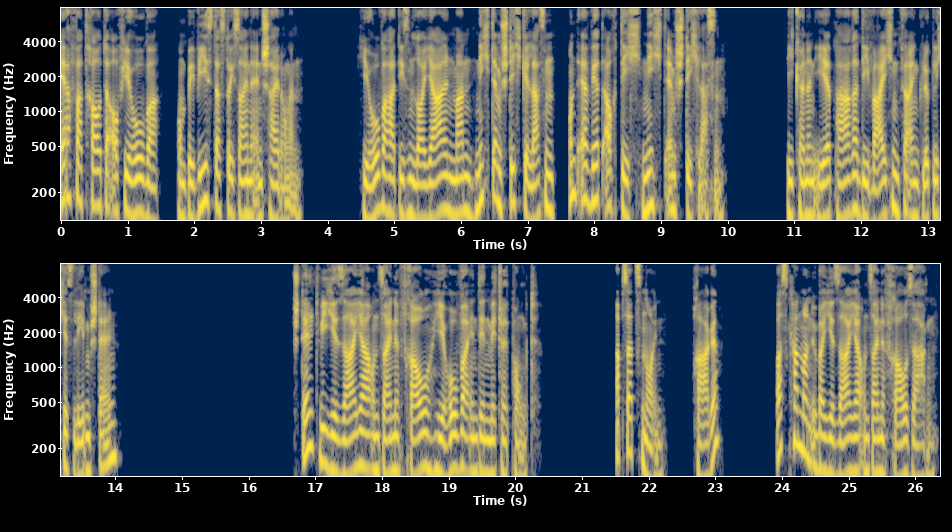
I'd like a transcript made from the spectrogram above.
Er vertraute auf Jehova und bewies das durch seine Entscheidungen. Jehova hat diesen loyalen Mann nicht im Stich gelassen und er wird auch dich nicht im Stich lassen. Wie können Ehepaare die Weichen für ein glückliches Leben stellen? Stellt wie Jesaja und seine Frau Jehova in den Mittelpunkt. Absatz 9. Frage. Was kann man über Jesaja und seine Frau sagen?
